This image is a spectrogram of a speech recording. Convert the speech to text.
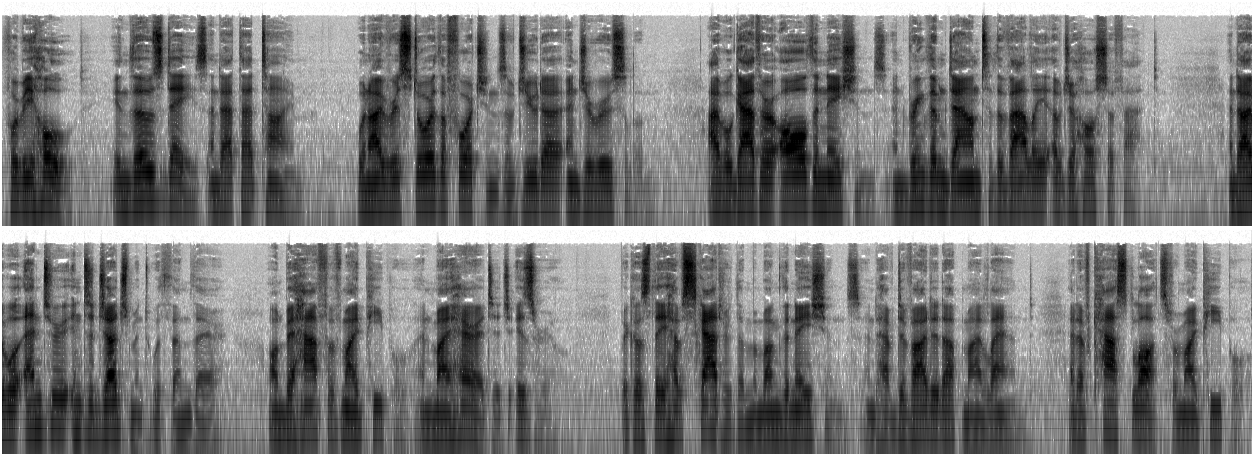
For behold, in those days and at that time, when I restore the fortunes of Judah and Jerusalem, I will gather all the nations and bring them down to the valley of Jehoshaphat, and I will enter into judgment with them there on behalf of my people and my heritage Israel, because they have scattered them among the nations, and have divided up my land, and have cast lots for my people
